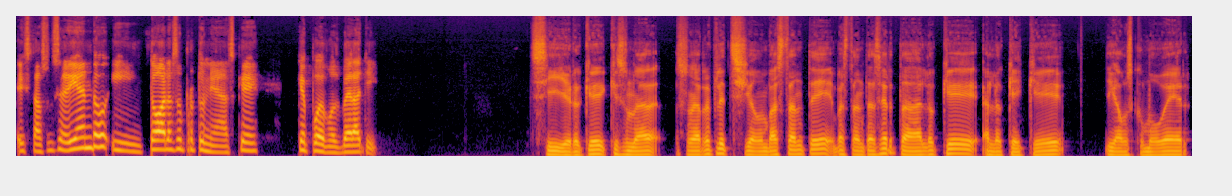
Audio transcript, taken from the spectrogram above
está sucediendo y todas las oportunidades que, que podemos ver allí. Sí, yo creo que, que es, una, es una reflexión bastante, bastante acertada a lo que, a lo que hay que, digamos, como ver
